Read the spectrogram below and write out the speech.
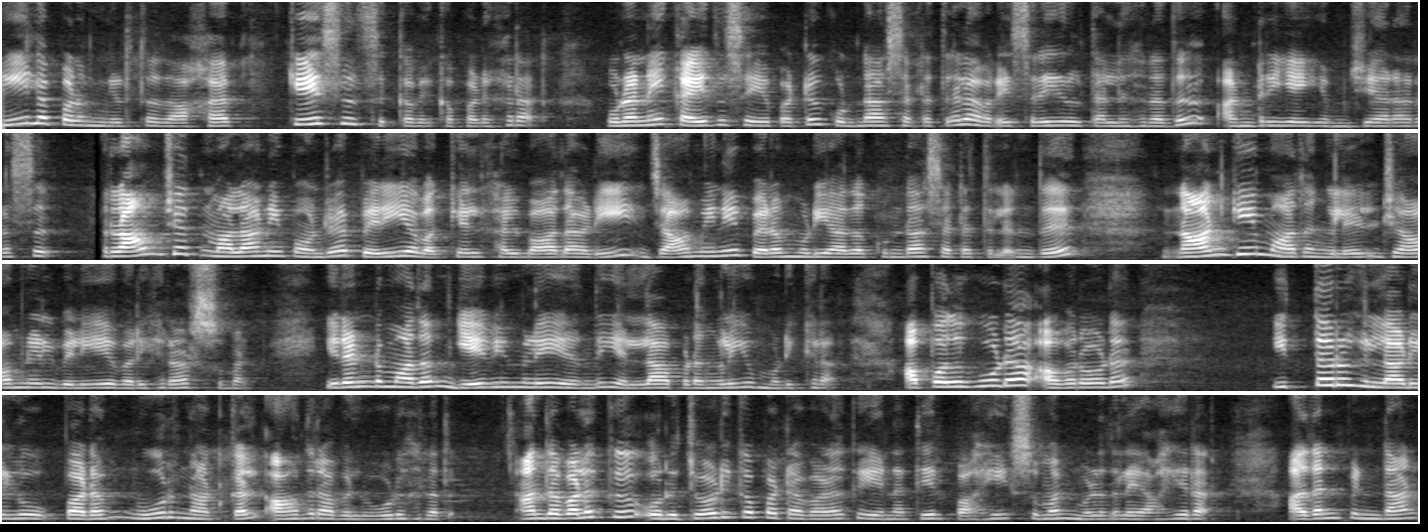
நீல படம் எடுத்ததாக கேஸில் சிக்க வைக்கப்படுகிறார். உடனே கைது செய்யப்பட்டு குண்டா சட்டத்தில் அவரை சிறையில் தள்ளுகிறது அன்றைய எம்ஜிஆர் அரசு. ராம்ஜத் மலானி போன்ற பெரிய வக்கீல்கள் வாதாடி ஜாமீனே பெற முடியாத குண்டா சட்டத்திலிருந்து நான்கே மாதங்களில் ஜாமீனில் வெளியே வருகிறார் சுமன். இரண்டு மாதம் ஏவிமலே இருந்து எல்லா படங்களையும் முடிக்கிறார். அப்போது கூட அவரோட இத்தரு ஹில்லாடிலு படம் நூறு நாட்கள் ஆந்திராவில் ஓடுகிறது. அந்த வழக்கு ஒரு ஜோடிக்கப்பட்ட வழக்கு என தீர்ப்பாகி சுமன் விடுதலையாகிறார். அதன் பின் தான்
